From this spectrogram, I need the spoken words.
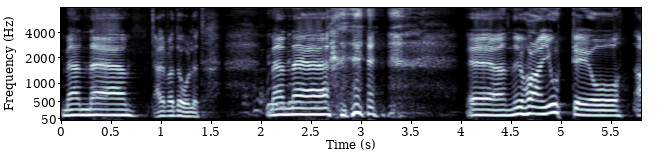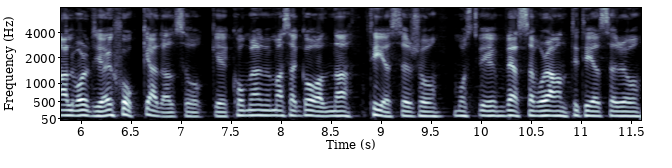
Men, eh, ja, det var dåligt. Men eh, eh, nu har han gjort det och allvarligt, jag är chockad alltså. Och eh, kommer han med massa galna teser så måste vi vässa våra antiteser och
